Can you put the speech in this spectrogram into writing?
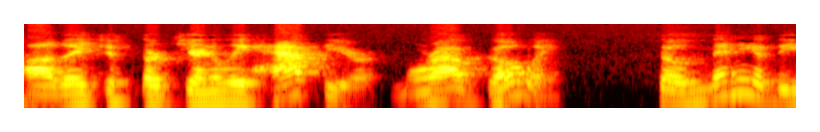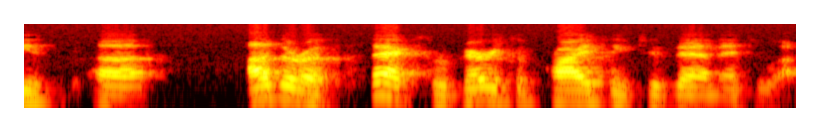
Uh, they just are generally happier, more outgoing. So many of these uh, other effects were very surprising to them and to us.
